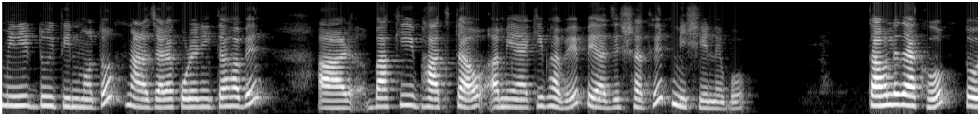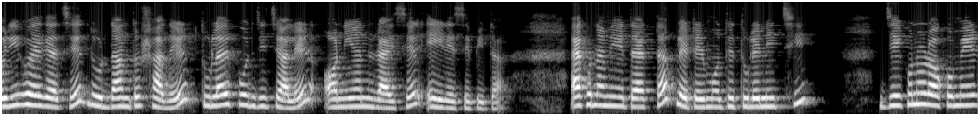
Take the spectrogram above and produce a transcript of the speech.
মিনিট দুই তিন মতো নাড়াচাড়া করে নিতে হবে। আর বাকি ভাতটাও আমি একইভাবে পেঁয়াজের সাথে মিশিয়ে নেব। তাহলে দেখো, তৈরি হয়ে গেছে দুর্দান্ত স্বাদের তুলাইপঞ্জি চালের অনিয়ন রাইসের এই রেসিপিটা। এখন আমি এটা একটা প্লেটের মধ্যে তুলে নিচ্ছি। যে কোনো রকমের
